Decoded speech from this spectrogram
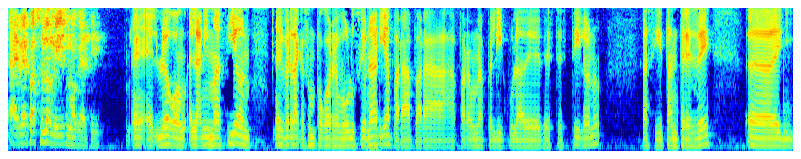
a mí me pasó lo mismo que a ti. Eh, eh, luego, la animación es verdad que es un poco revolucionaria para, para, para una película de, de este estilo, ¿no? Así tan 3D. Eh,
